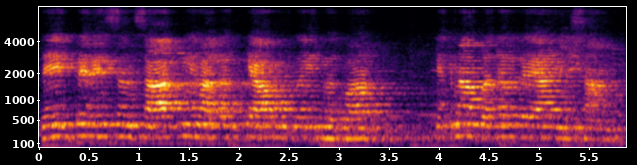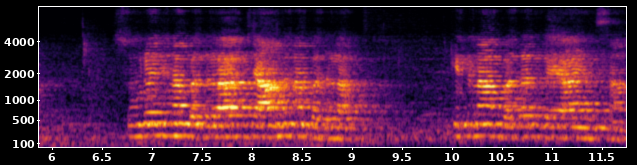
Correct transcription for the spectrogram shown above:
देखते तेरे संसार की हालत क्या हो गई भगवान। कितना बदल गया इंसान। सूरज ना बदला, चाँद ना बदला। कितना बदल गया इंसान।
